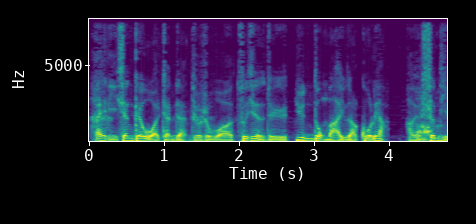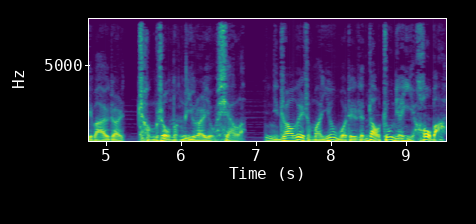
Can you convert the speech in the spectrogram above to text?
哎，你先给我诊诊，就是我最近这个运动吧有点过量，好像身体吧有点承受能力有点有限了。你知道为什么？因为我这人到中年以后吧，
